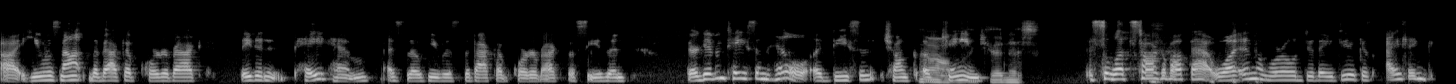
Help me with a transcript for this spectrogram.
Uh, he was not the backup quarterback. They didn't pay him as though he was the backup quarterback this season. They're giving Taysom Hill a decent chunk of oh, change. goodness. So let's talk about that. What in the world do they do? Because I think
